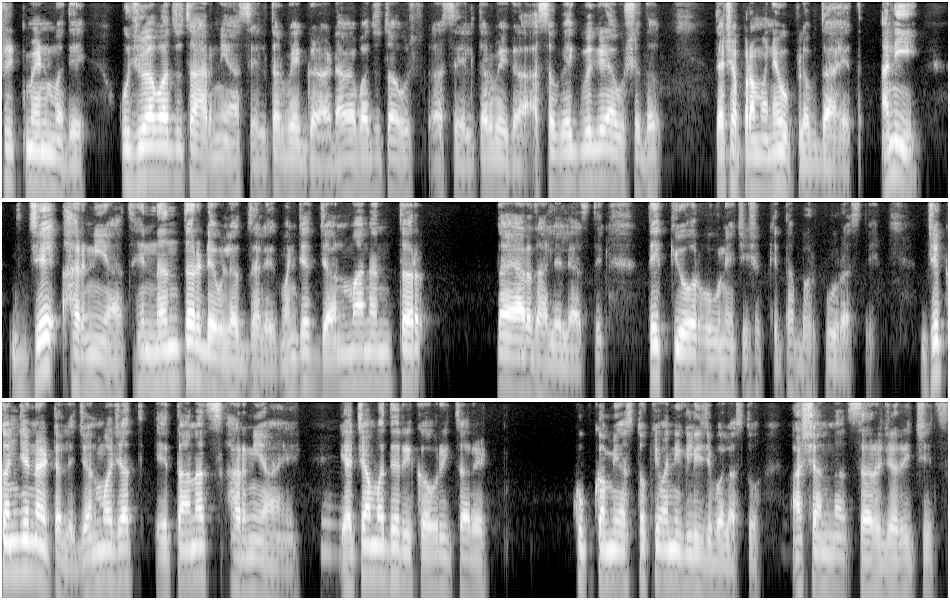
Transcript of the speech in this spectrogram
ट्रीटमेंटमध्ये उजव्या बाजूचा हार्निया असेल तर वेगळा डाव्या बाजूचा औष असेल तर वेगळा असं वेगवेगळे औषधं त्याच्याप्रमाणे उपलब्ध आहेत. आणि जे हर्नियात हे नंतर डेव्हलप झाले म्हणजे जन्मानंतर तयार झालेले असतील ते क्युअर होण्याची शक्यता भरपूर असते. जे कंजेनायटल आहे जन्मजात येतानाच हर्निया आहे. याच्यामध्ये रिकव्हरीचा रेट खूप कमी असतो किंवा निग्लिजिबल असतो. अशांना सर्जरीचीच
